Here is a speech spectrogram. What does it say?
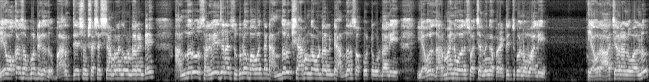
ఏ ఒక్కరు సపోర్ట్ కాదు. భారతదేశం సస్యశ్యామలంగా ఉండాలంటే అందరూ సర్వేజన సుఖనో భవంతి అంటే అందరూ క్షేమంగా ఉండాలంటే అందరూ సపోర్టు ఉండాలి. ఎవరి ధర్మాన్ని వారు స్వచ్ఛందంగా ప్రకటించుకుని వాలి ఎవరి ఆచారాలు వాళ్ళు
